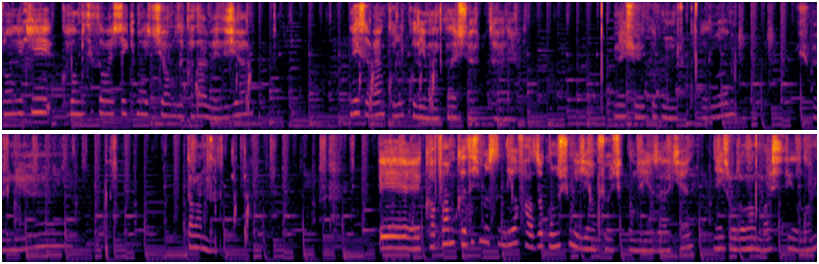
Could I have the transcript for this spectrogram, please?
Sonraki kromatik savaşta kimi açacağımıza karar vereceğim. Neyse ben kulüp kurayım arkadaşlar bir tane. Hemen şöyle kulübümüzü kuralım. Şöyle. Tamamdır. Ee, kafam karışmasın diye fazla konuşmayacağım şu açıklamayı yazarken. Neyse o zaman başlayalım.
